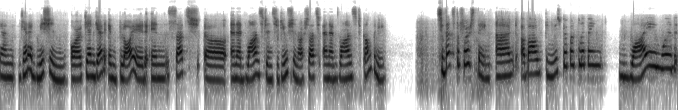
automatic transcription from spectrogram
can get admission or can get employed in such uh, an advanced institution or such an advanced company. So that's the first thing. And about the newspaper clipping, why would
